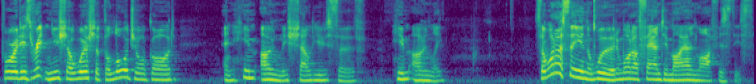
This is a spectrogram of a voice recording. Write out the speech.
for it is written, You shall worship the Lord your God, and him only shall you serve. Him only. So, what I see in the Word and what I found in my own life is this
